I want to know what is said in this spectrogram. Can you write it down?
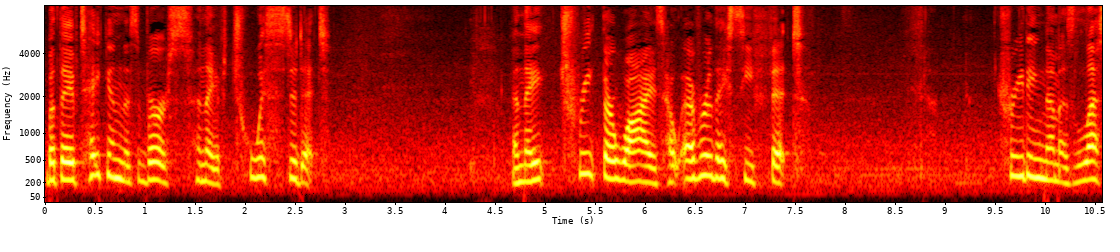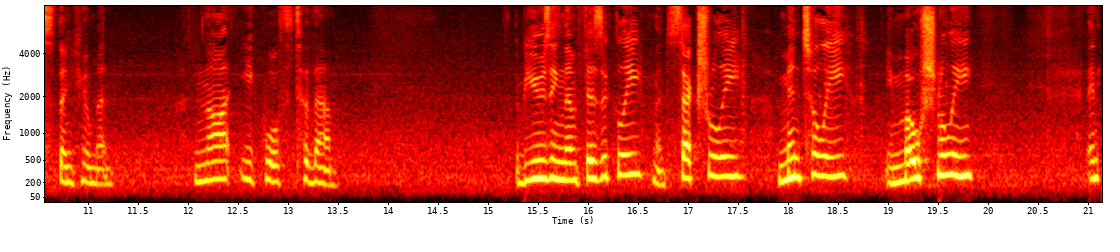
But they have taken this verse and they have twisted it. And they treat their wives however they see fit, treating them as less than human, not equals to them abusing them physically and sexually, mentally, emotionally. And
